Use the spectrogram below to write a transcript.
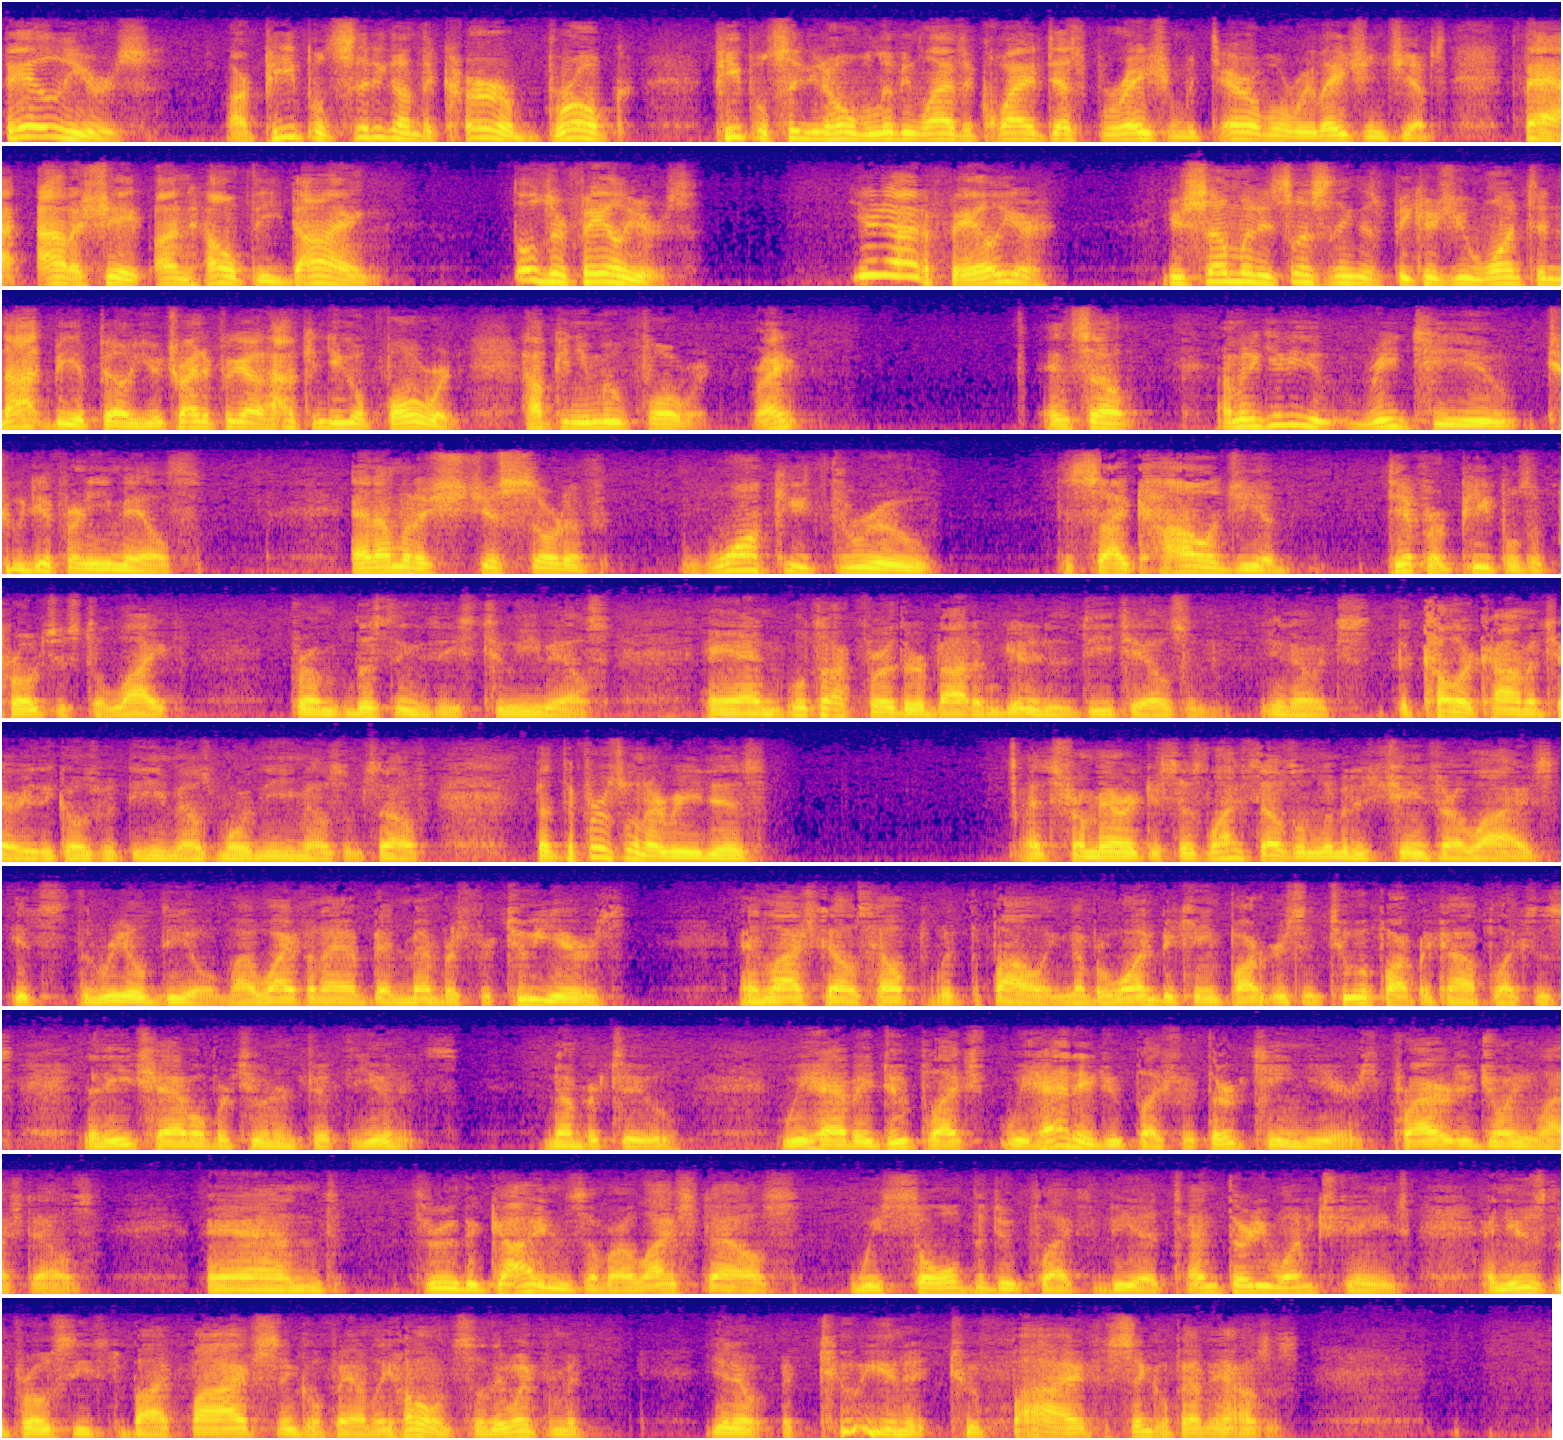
Failures are people sitting on the curb, broke, people sitting at home living lives of quiet desperation with terrible relationships, fat, out of shape, unhealthy, dying. Those are failures. You're not a failure. You're someone who's listening to this because you want to not be a failure. You're trying to figure out how can you go forward? How can you move forward, right? And so I'm going to give you, read to you two different emails, and I'm going to just sort of walk you through the psychology of different people's approaches to life from listening to these two emails. And we'll talk further about and get into the details. And, you know, it's the color commentary that goes with the emails more than the emails themselves. But the first one I read is, it's from Eric. It says, Lifestyles Unlimited has changed our lives. It's the real deal. My wife and I have been members for two years and Lifestyles helped with the following. Number one, became partners in two apartment complexes that each have over 250 units. Number two, we have a duplex. We had a duplex for 13 years prior to joining Lifestyles, and through the guidance of our Lifestyles, we sold the duplex via 1031 exchange and used the proceeds to buy five single-family homes. So they went from a, you know, a two-unit to five single-family houses.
